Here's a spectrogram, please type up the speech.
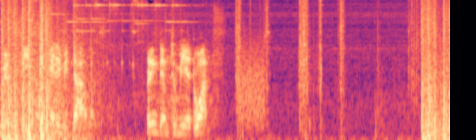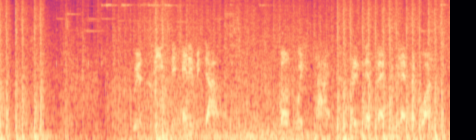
We have seized the enemy diamonds. Bring them to me at once. We have seized the enemy diamonds. Don't waste time. Bring them back to at once.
